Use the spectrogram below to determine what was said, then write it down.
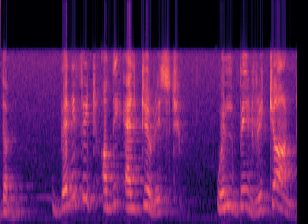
the benefit of the altruist will be returned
